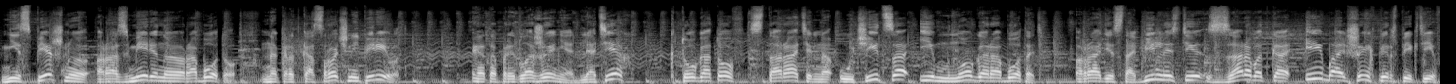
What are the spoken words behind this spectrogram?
неспешную, размеренную работу на краткосрочный период – это предложение для тех, кто готов старательно учиться и много работать ради стабильности, заработка и больших перспектив.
